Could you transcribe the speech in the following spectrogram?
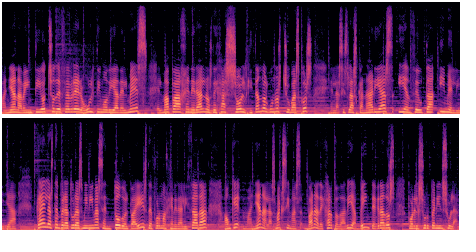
Mañana 28 de febrero, último día del mes, el mapa general nos deja sol, quitando algunos chubascos en las Islas Canarias y en Ceuta y Melilla. Caen las temperaturas mínimas en todo el país de forma generalizada, aunque mañana las máximas van a dejar todavía 20 grados por el sur peninsular.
